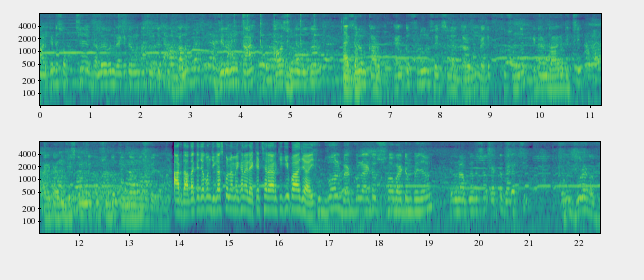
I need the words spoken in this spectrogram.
মার্কেটে সবচেয়ে ভ্যালুয়েবল র্যাকেটের মধ্যে চলছে খুব ভালো। যেরকম টান আওয়াজ শুনলে বুঝতে হবে। একদম। কার্বন একদম ফুল ফ্লেক্সিবল কার্বন র্যাকেট খুব সুন্দর। এটা আমি দাদাকে দিচ্ছি। র্যাকেটটা একদম ডিসকাউন্ট দিয়ে খুব সুন্দর কম দামের মধ্যে পেয়ে যাবেন। আর দাদাকে যখন জিজ্ঞাসা করলাম এখানে র্যাকেট ছাড়া আর কি কি পাওয়া যায়? ফুটবল ব্যাট বল আইটেম সব আইটেম পেয়ে যাবেন। দেখুন আপনাদের সাথে একটা দেখাচ্ছি। দেখুন জোড়া টপি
